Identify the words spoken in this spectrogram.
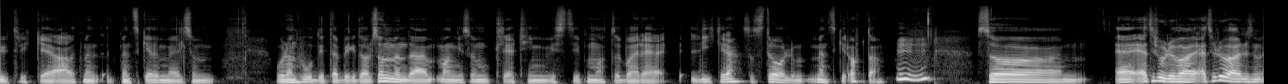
uttrykket av et, men et menneske med liksom hvordan hodet ditt er bygd og alt sånn, men det er mange som kler ting hvis de på en måte bare liker det. Så stråler mennesker opp, da. Mm. Så jeg, jeg tror det var, tror det var liksom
